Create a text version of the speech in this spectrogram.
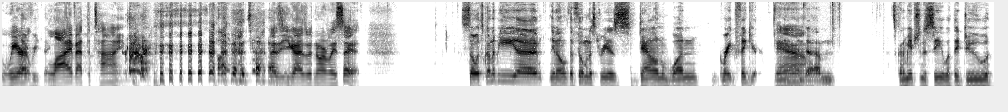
we are everything. live at the time. Live at the time. As you guys would normally say it. so it's going to be, uh, you know, the film industry is down one great figure. Yeah. And um, it's going to be interesting to see what they do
